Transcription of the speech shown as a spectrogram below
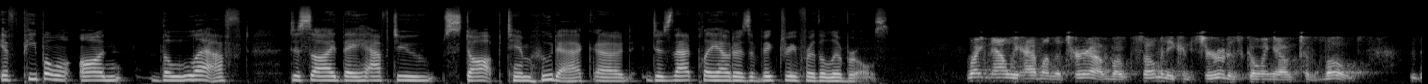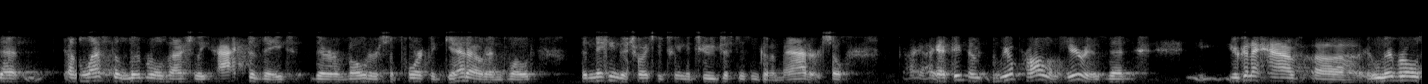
if people on the left decide they have to stop Tim Hudak, uh, does that play out as a victory for the Liberals? Right now, we have on the turnout vote so many conservatives going out to vote that unless the Liberals actually activate their voter support to get out and vote, then making the choice between the two just isn't going to matter. So I, I think the, the real problem here is that you're going to have uh, liberals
